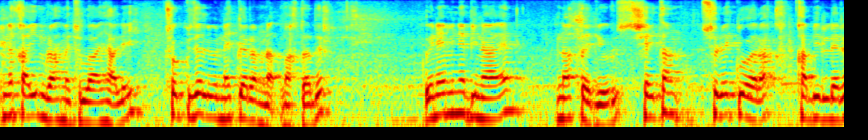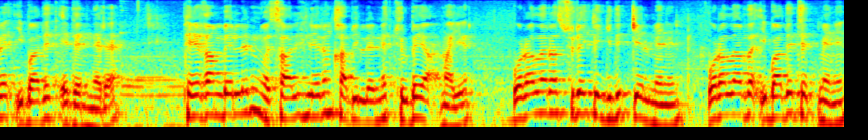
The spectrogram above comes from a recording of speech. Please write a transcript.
İbn-i Kayyım rahmetullahi aleyh çok güzel örnekler anlatmaktadır. Önemine binaen naklediyoruz. Şeytan sürekli olarak kabirlere ibadet edenlere, peygamberlerin ve salihlerin kabirlerine türbe yapmayı, oralara sürekli gidip gelmenin, oralarda ibadet etmenin,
